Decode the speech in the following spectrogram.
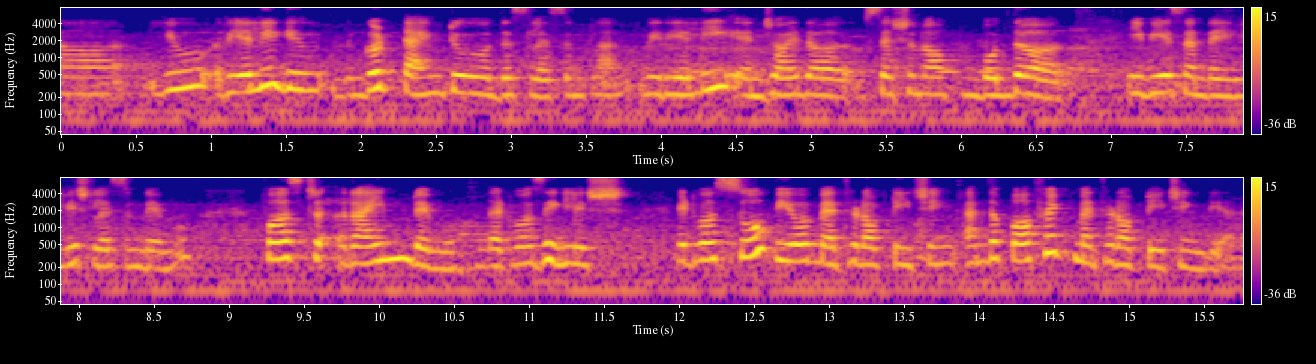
Uh, you really give good time to this lesson plan. We really enjoy the session of both the evs and the english lesson demo. First rhyme demo. That was english. It was so pure method of teaching and the perfect method of teaching dear.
